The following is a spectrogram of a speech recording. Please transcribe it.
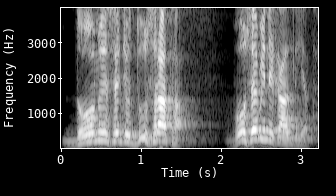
دو میں سے جو دوسرا تھا، وہ اسے بھی نکال دیا تھا۔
